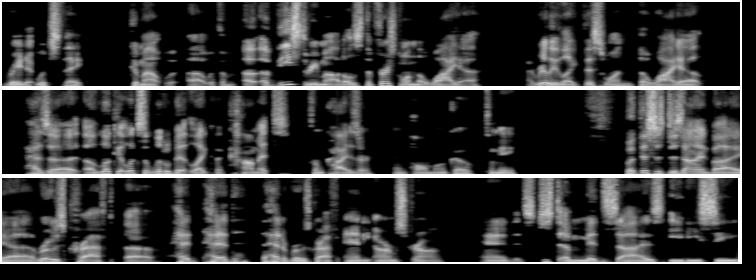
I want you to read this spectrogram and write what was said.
rate at which they come out uh, with them. Uh, of these three models, the first one, the Waya, I really like this one. The Waya has a, a look. It looks a little bit like the Comet from Kizer and Paul Munko to me. But this is designed by uh, Rosecraft uh, head head the head of Rosecraft, Andy Armstrong, and it's just a mid-size EDC,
